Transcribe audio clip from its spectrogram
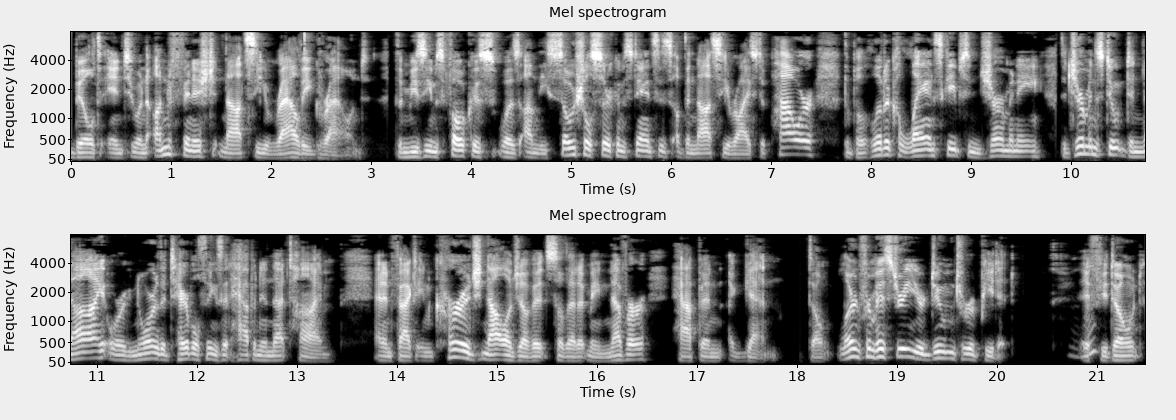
built into an unfinished Nazi rally ground. The museum's focus was on the social circumstances of the Nazi rise to power, the political landscapes in Germany. The Germans don't deny or ignore the terrible things that happened in that time, and in fact encourage knowledge of it so that it may never happen again. Don't learn from history, you're doomed to repeat it. Mm-hmm. If you don't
